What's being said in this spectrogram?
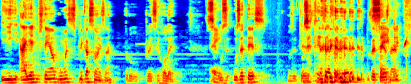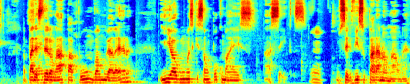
E aí a gente tem algumas explicações, né, pro, pra esse rolê. É, Sim. os, os ETs. Os ETs. Os ETs é a primeira. Os ETs, Sempre. né? Apareceram lá, papum, vamos galera. E algumas que são um pouco mais aceitas. Hum. Um serviço paranormal, né?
